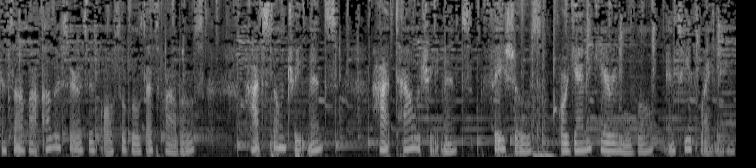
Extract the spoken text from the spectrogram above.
and some of our other services also goes as follows. Hot stone treatments, hot towel treatments, facials, organic hair removal, and teeth whitening.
